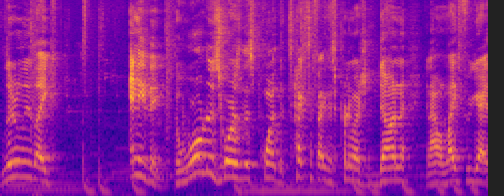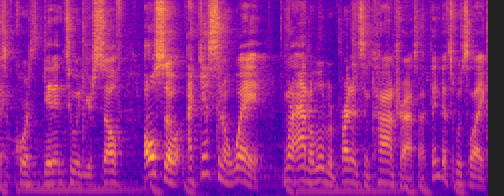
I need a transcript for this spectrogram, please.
literally like anything. The world is yours at this point. The text effect is pretty much done, and I would like for you guys, of course, get into it yourself. Also, I guess in a way, I want to add a little bit of brightness and contrast. I think that's what's like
